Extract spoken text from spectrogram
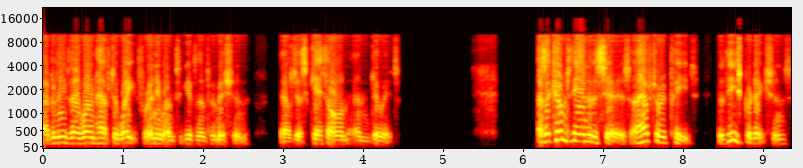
I believe they won't have to wait for anyone to give them permission. They'll just get on and do it. As I come to the end of the series, I have to repeat that these predictions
